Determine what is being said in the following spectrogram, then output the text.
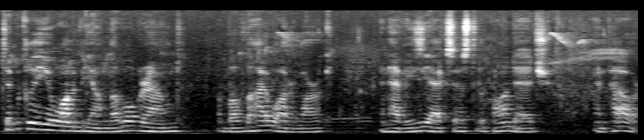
Typically you'll want to be on level ground above the high water mark and have easy access to the pond edge and power.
